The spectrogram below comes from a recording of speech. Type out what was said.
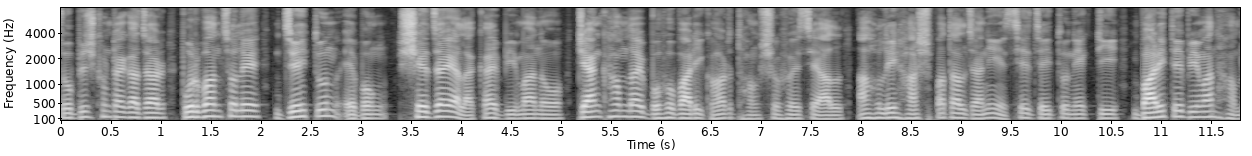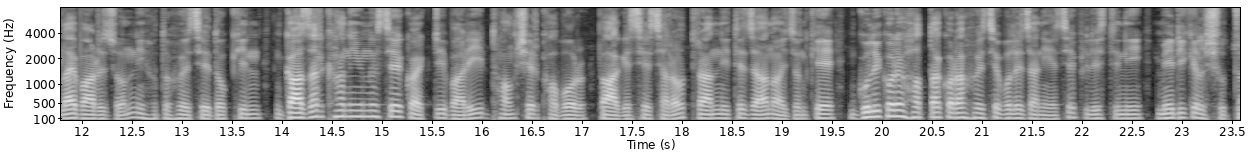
চব্বিশ ঘন্টায় গাজার পূর্বাঞ্চলে জৈতুন এবং সেজাই এলাকায় বিমান ও ট্যাঙ্ক হামলায় বহু বাড়িঘর ধ্বংস হয়েছে। আল আহলি হাসপাতাল জানিয়েছে জৈতুন একটি বাড়িতে বিমান হামলায় বারো জন নিহত হয়েছে। দক্ষিণ গাজার খান ইউনুসের কয়েকটি বাড়ি ধ্বংসের খবর পাওয়া গেছে। এছাড়াও ত্রাণ নিতে যাওয়া নয়জনকে গুলি করে হত্যা করা হয়েছে বলে জানিয়েছে ফিলিস্তিনি মেডিকেল সূত্র।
